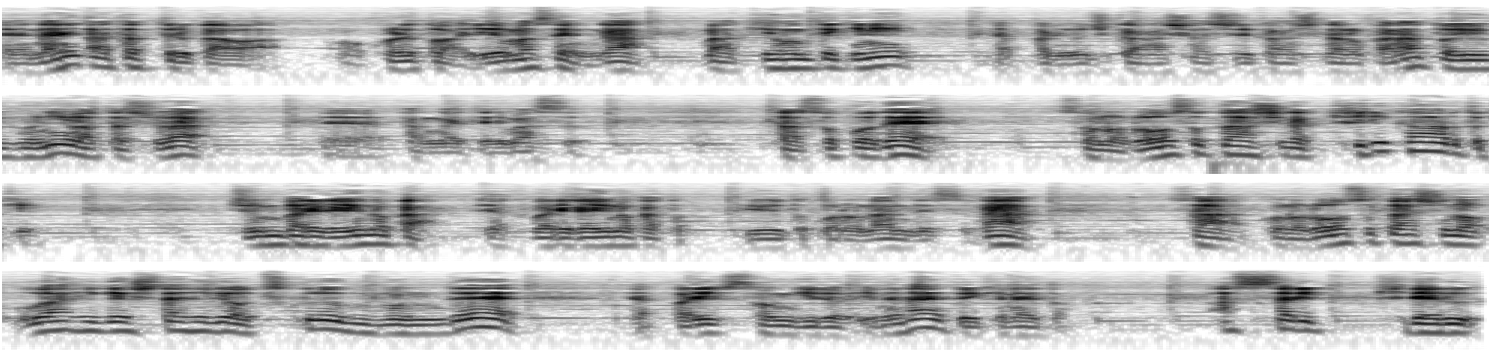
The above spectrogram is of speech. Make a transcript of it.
え、何が当たってるかはこれとは言えませんが、まあ、基本的にやっぱり4時間足8時間足なのかなというふうに私は、え、考えております。ただそこでそのローソク足が切り替わる時順張りがいいのか逆張りがいいのかというところなんですがさあこのローソク足の上髭下髭を作る部分でやっぱり損切りを入れないといけないと。あっさり切れる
